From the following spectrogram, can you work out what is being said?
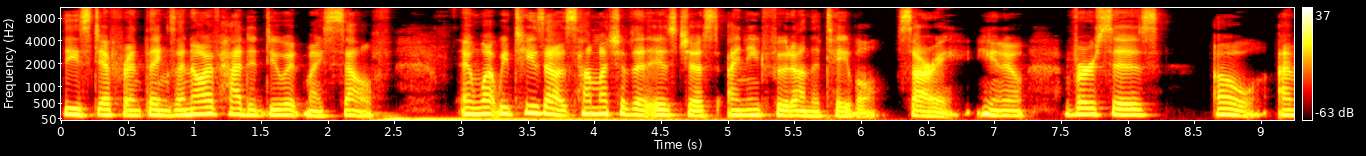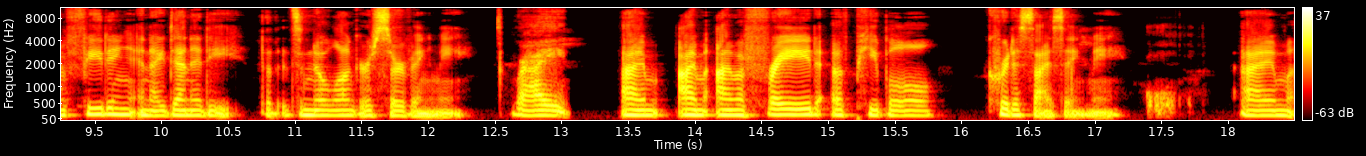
these different things. I know I've had to do it myself. And what we tease out is how much of it is just, I need food on the table. Sorry, you know, versus, oh, I'm feeding an identity that it's no longer serving me. Right. I'm I'm I'm afraid of people criticizing me. I'm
